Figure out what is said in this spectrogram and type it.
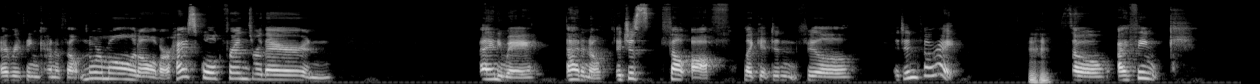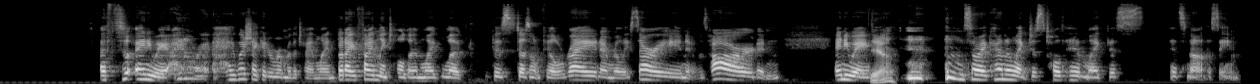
everything kind of felt normal, and all of our high school friends were there, and anyway, I don't know. It just felt off. Like it didn't feel it didn't feel right. Mhm. So I think. Uh, So anyway, I don't. I wish I could remember the timeline, but I finally told him like, "Look, this doesn't feel right. I'm really sorry, and it was hard." And anyway, yeah so I kind of like just told him like this. It's not the same.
